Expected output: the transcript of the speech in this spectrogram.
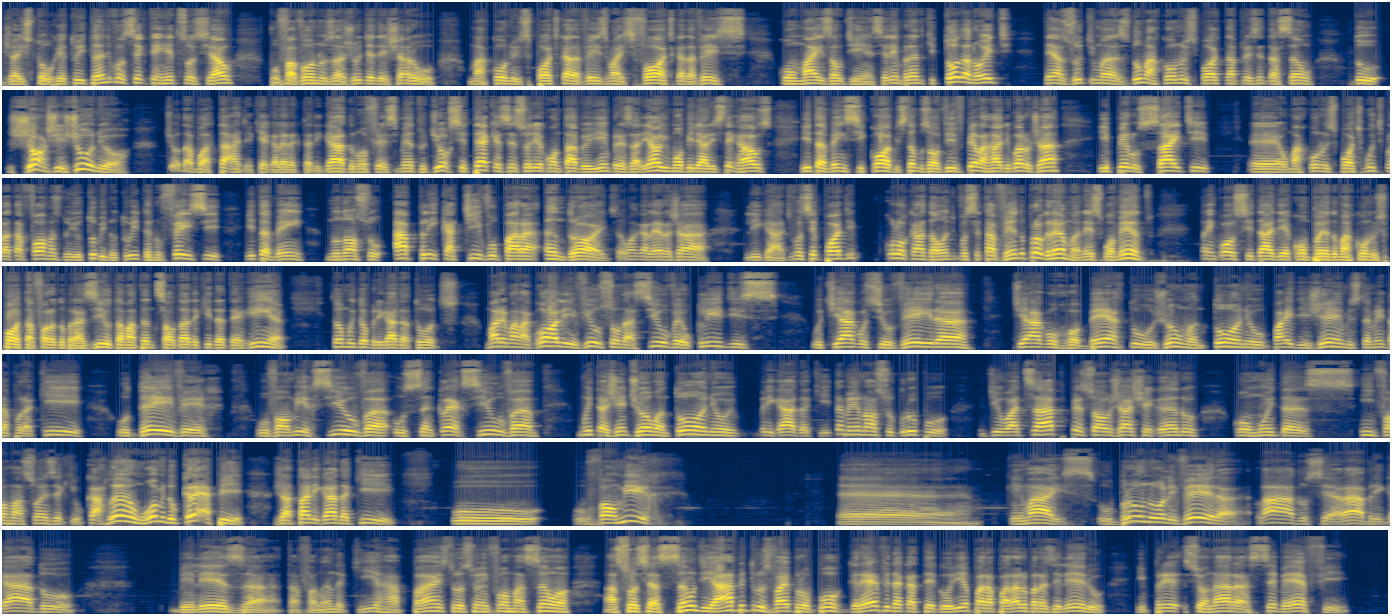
Já estou retweetando. E você que tem rede social, por favor, nos ajude a deixar o Marcou no Esporte cada vez mais forte, cada vez com mais audiência. Lembrando que toda noite tem as últimas do Marcou no Esporte na apresentação do Jorge Júnior. Deixa eu dar boa tarde aqui a galera que está ligado no oferecimento de Orcitec, assessoria contábil e empresarial, imobiliária Stenhouse e também Cicobi. Estamos ao vivo pela Rádio Guarujá e pelo site é, o Marcou no Esporte multiplataformas, no YouTube, no Twitter, no Face e também no nosso aplicativo para Android. Então a galera já ligada. Você pode colocar da onde você está vendo o programa nesse momento. Está em qual cidade acompanhando o Marcou no Esporte? Está fora do Brasil? Está matando saudade aqui da terrinha? Então, muito obrigado a todos. Mário Malagoli, Wilson da Silva, Euclides, o Tiago Silveira, Tiago Roberto, o João Antônio, o pai de gêmeos também está por aqui, o David, o Valmir Silva, o Sancler Silva, muita gente, João Antônio, obrigado aqui. E também o nosso grupo de WhatsApp, pessoal já chegando com muitas informações aqui. O Carlão, o homem do crepe, já está ligado aqui. O o Valmir. É... Quem mais? O Bruno Oliveira, lá do Ceará, obrigado. Beleza, tá falando aqui, rapaz, trouxe uma informação, ó. Associação de Árbitros vai propor greve da categoria para parar o brasileiro e pressionar a CBF.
